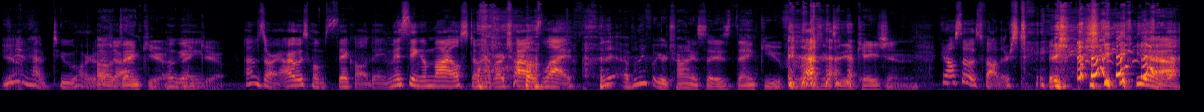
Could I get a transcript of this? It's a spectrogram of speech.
You Yeah. didn't have too hard of a Oh, job. thank you, Okay. thank you. I'm sorry. I was homesick all day, missing a milestone of our child's life. I I believe what you're trying to say is thank you for rising to the occasion. It also was Father's Day. yeah.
